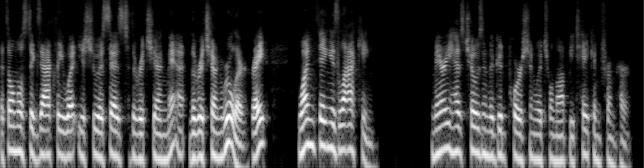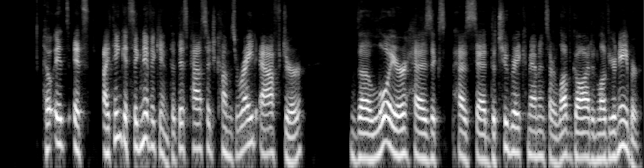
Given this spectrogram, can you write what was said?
that's almost exactly what yeshua says to the rich young man the rich young ruler right one thing is lacking mary has chosen the good portion which will not be taken from her so it's it's i think it's significant that this passage comes right after the lawyer has has said the two great commandments are love God and love your neighbor.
